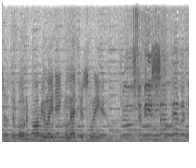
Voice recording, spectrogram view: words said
has devoted formulating legislation. Proves to be self-evident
